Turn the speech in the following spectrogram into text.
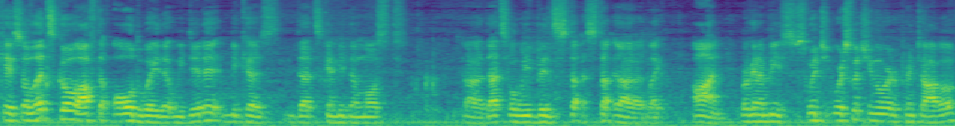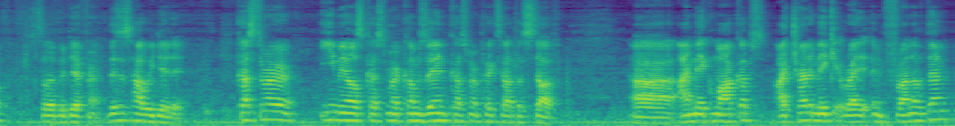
okay, so let's go off the old way that we did it because that's gonna be the most. Uh, that's what we've been stu- stu- uh, like on. We're gonna be switch. We're switching over to Printavo. It's a little bit different. This is how we did it. Customer emails. Customer comes in. Customer picks out the stuff. Uh, I make mock-ups. I try to make it right in front of them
